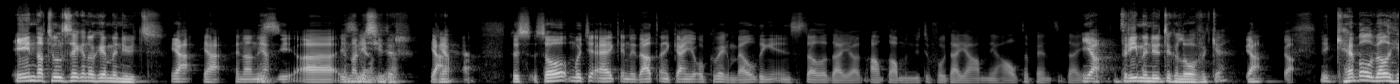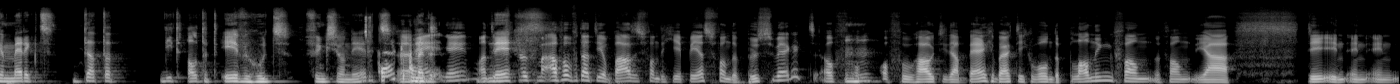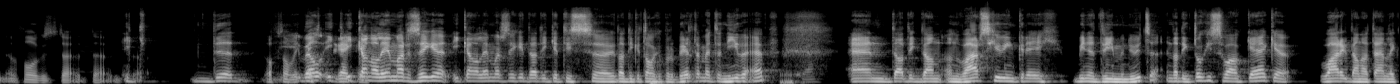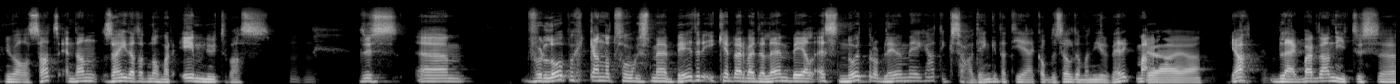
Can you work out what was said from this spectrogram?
Eén, dat wil zeggen nog een minuut. Ja, ja. En dan is Ja. die, eh, is En dan die is hij ja. er. Ja, Ja. ja. Dus zo moet je eigenlijk inderdaad, en kan je ook weer meldingen instellen dat je een aantal minuten voordat je aan je halte bent. Dat je, Ja, drie minuten geloof ik. Hè? ja, ja. Ik heb al wel gemerkt dat dat niet altijd even goed functioneert. Eh, nee, met- nee, want nee. ik vroeg me af of dat hij op basis van de GPS van de bus werkt, of, of, Mhm. of hoe houdt hij dat bij? Gebruikt hij gewoon de planning van, van ja, die in, in, in volgens de... de, de- Ik, de, Of zal ik wel, ik, ik, kan alleen maar zeggen, ik kan alleen maar zeggen dat ik het, is, eh, dat ik het al geprobeerd heb met de nieuwe app. En dat ik dan een waarschuwing kreeg binnen drie minuten. En dat ik toch eens wou kijken waar ik dan uiteindelijk nu al zat. En dan zag ik dat het nog maar één minuut was. Mhm. Dus ehm, voorlopig kan dat volgens mij beter. Ik heb daar bij de lijn BLS nooit problemen mee gehad. Ik zou denken dat die eigenlijk op dezelfde manier werkt. Maar Ja, ja. Ja, blijkbaar dan niet. Dus eh,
